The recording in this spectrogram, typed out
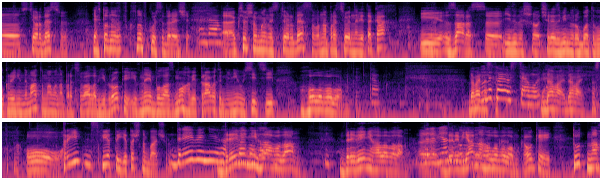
е, стюардесою. Я хто не в- не в курсі, до речі. Да. Е, Ксюша в мене стюардеса, вона працює на літаках. І зараз е, єдине, що через війну роботи в Україні нема, тому вона працювала в Європі, і в неї була змога відправити мені усі ці головоломки. Так. Давай ну, наступну. нехай ось це буде. Давай, давай, наступно. О, три з п'яти, я точно бачу. Древені га- Древ'яні главолам. Древ'яні головолам. Е, Дерев'яна Дерев'яна головоломка. головоломка. Окей. Тут нам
